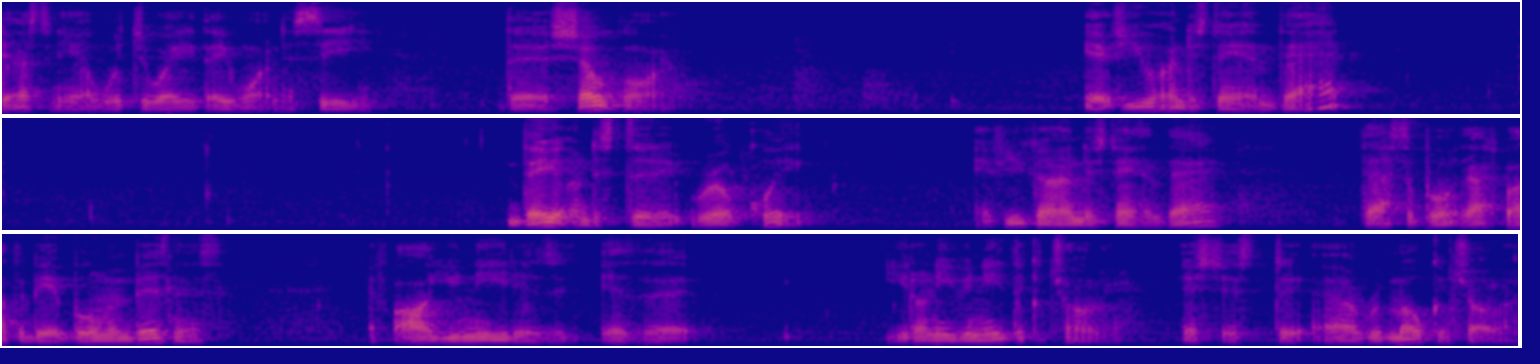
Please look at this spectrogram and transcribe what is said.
destiny on which way they want to see the show going. If you understand that, they understood it real quick. If you can understand that, that's a boom, that's about to be a booming business. If all you need is is a, you don't even need the controller. It's just a remote controller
